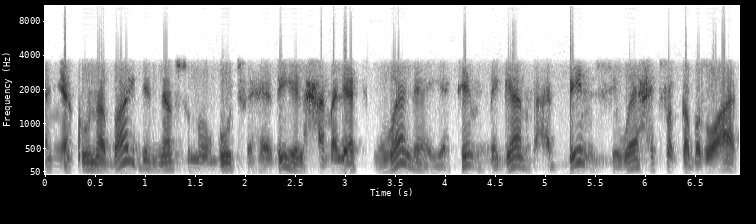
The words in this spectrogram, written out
أن يكون بايدن نفسه موجود في هذه الحملات ولا يتم جمع بنس واحد في التبرعات.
